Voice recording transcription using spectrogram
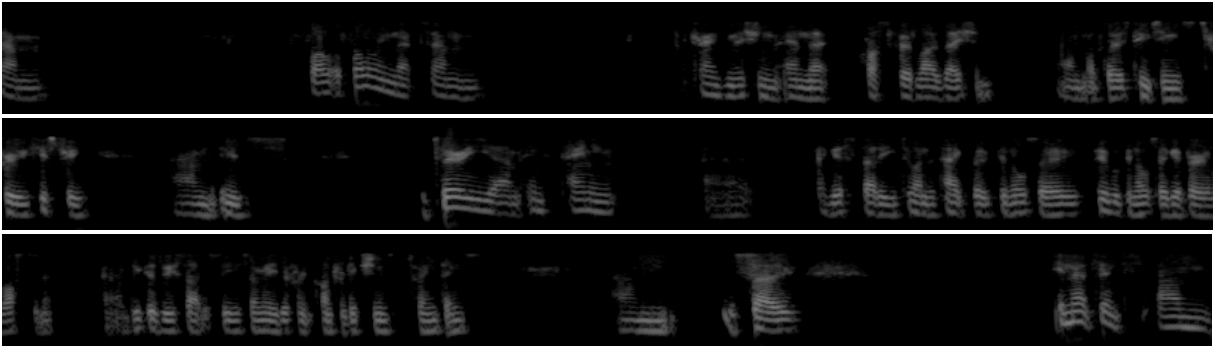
um, follow, following that um, transmission and that cross fertilization um, of those teachings through history um, is it's very um, entertaining, uh, I guess, study to undertake, but can also people can also get very lost in it uh, because we start to see so many different contradictions between things. Um, so, in that sense, um,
